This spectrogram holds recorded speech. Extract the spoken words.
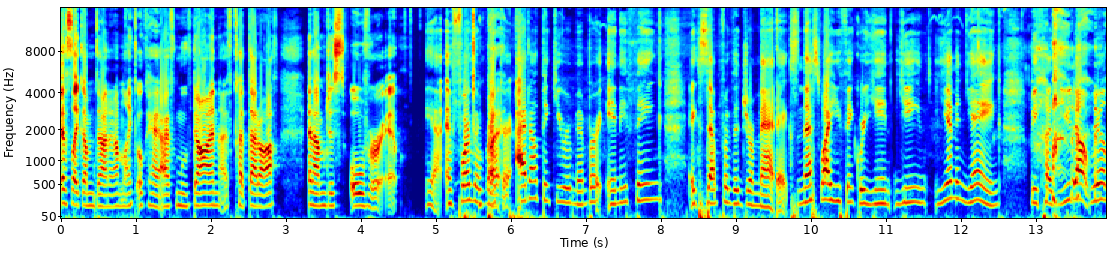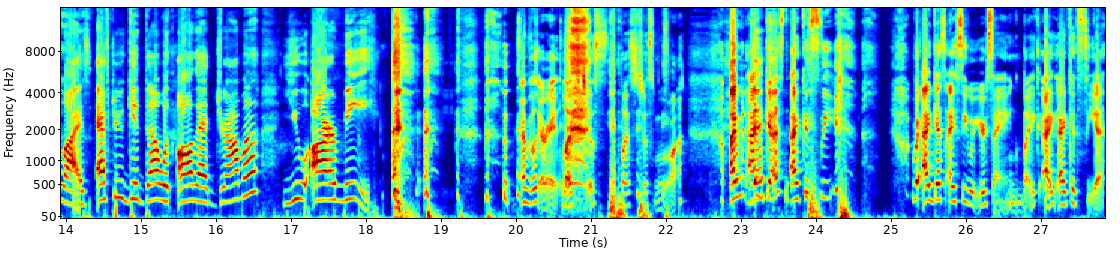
it's like I'm done and I'm like, okay, I've moved on, I've cut that off, and I'm just over it. Yeah, and for the But- record, I don't think you remember anything except for the dramatics, and that's why you think we're yin, yin, yin and yang, because you don't realize after you get done with all that drama, you are me. I'm like, all right, let's just let's just move on. I mean, I guess I could see. I guess I see what you're saying. Like, I, I could see it.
